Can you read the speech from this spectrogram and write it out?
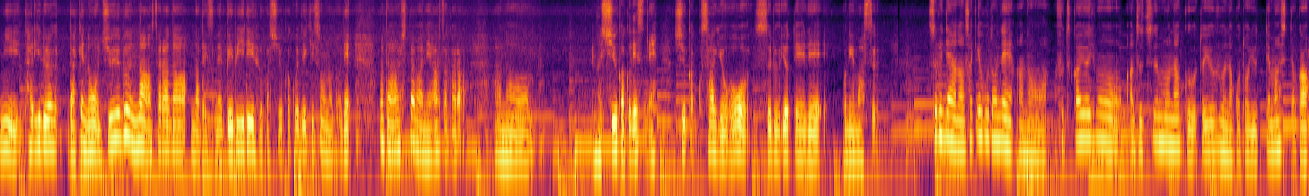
に足りるだけの十分なサラダなですねベビーリーフが収穫できそうなのでまた明日はね朝からあのー、収穫ですね収穫作業をする予定でおります。それであの先ほどねあの二日酔いも頭痛もなくというふうなことを言ってましたが、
